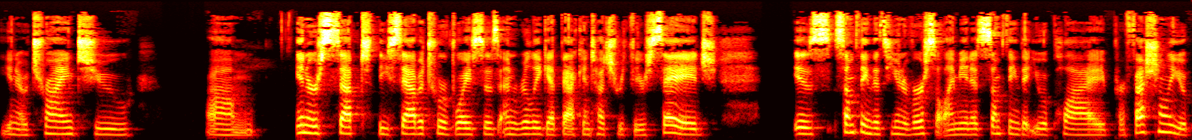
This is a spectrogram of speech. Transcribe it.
you know, trying to um, intercept the saboteur voices and really get back in touch with your sage is something that's universal. I mean, it's something that you apply professionally, you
